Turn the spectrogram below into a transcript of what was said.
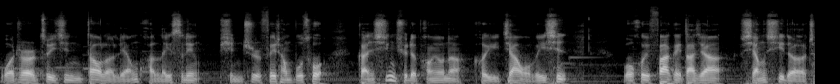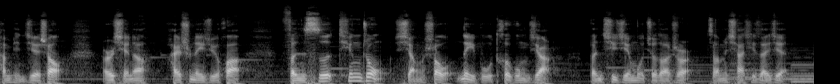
我这儿最近到了两款雷司令，品质非常不错，感兴趣的朋友呢可以加我微信，我会发给大家详细的产品介绍，而且呢还是那句话。粉丝听众享受内部特供价，本期节目就到这儿，咱们下期再见。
